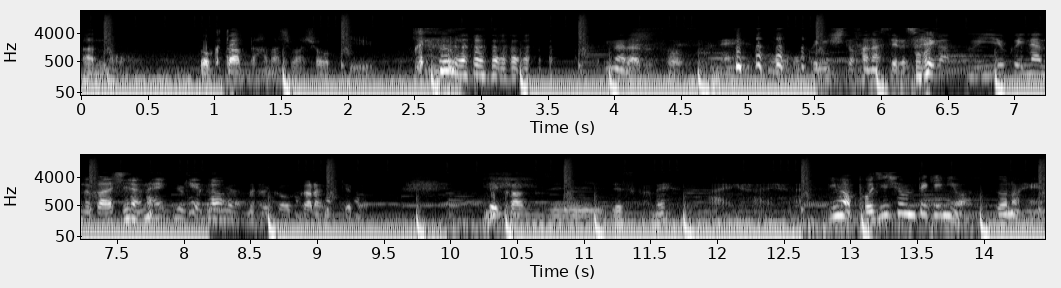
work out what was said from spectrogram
あの、僕と会って話しましょうっていう。今だとそうですね。もう僕に人話せる。それが魅力になるのかは知らないけど。なるか分からんけど。って感じですかね。はいはいはい。今、ポジション的にはどの辺？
